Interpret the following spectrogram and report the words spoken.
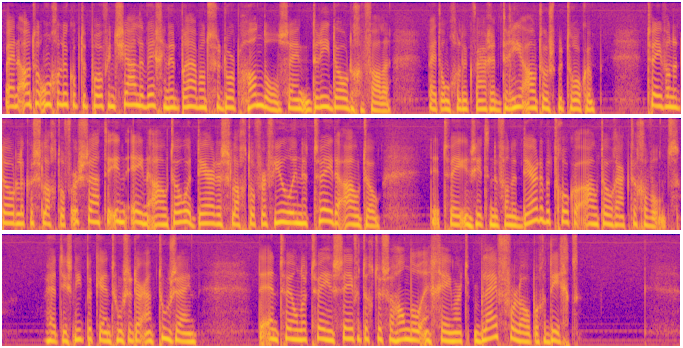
Bij een auto-ongeluk op de provinciale weg in het Brabantse dorp Handel zijn drie doden gevallen. Bij het ongeluk waren drie auto's betrokken. Twee van de dodelijke slachtoffers zaten in één auto. Het derde slachtoffer viel in de tweede auto. De twee inzittenden van de derde betrokken auto raakten gewond. Het is niet bekend hoe ze eraan toe zijn. De N272 tussen Handel en Gemert blijft voorlopig dicht.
